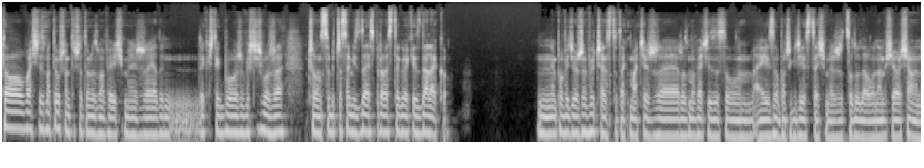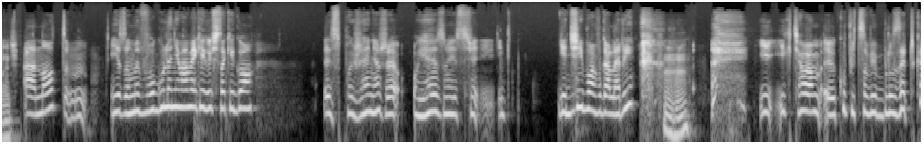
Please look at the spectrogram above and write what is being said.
to właśnie z Mateuszem też o tym rozmawialiśmy, że ja, jakoś tak było, że wyszliśmy, że czy on sobie czasami zdaje sprawę z tego, jak jest daleko. Mm, Powiedział, że wy często tak macie, że rozmawiacie ze sobą, ej, zobacz, gdzie jesteśmy, że co udało nam się osiągnąć. A no, to, Jezu, my w ogóle nie mamy jakiegoś takiego y, spojrzenia, że o Jezu, jest... Ja dzisiaj byłam w galerii Mhm, i, i chciałam y, kupić sobie bluzeczkę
